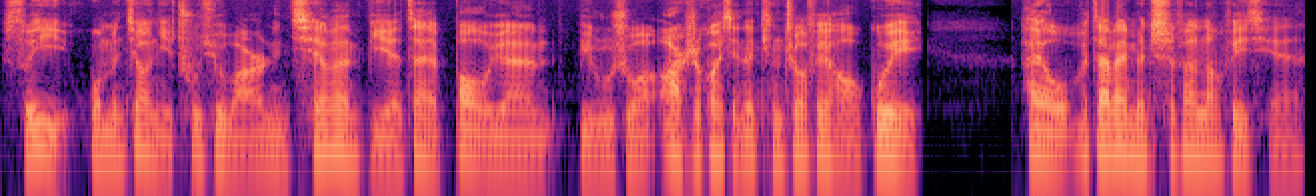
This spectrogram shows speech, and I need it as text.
所以我们叫你出去玩，你千万别再抱怨，比如说二十块钱的停车费好贵，还有在外面吃饭浪费钱。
